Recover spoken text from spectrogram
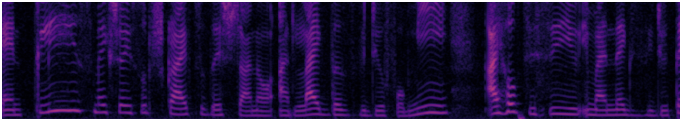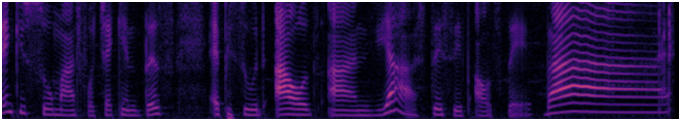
end. Please make sure you subscribe to this channel and like this video for me I hope to see you in my next video. Thank you so much for checking this episode out and yeah, stay safe out there. Bye.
